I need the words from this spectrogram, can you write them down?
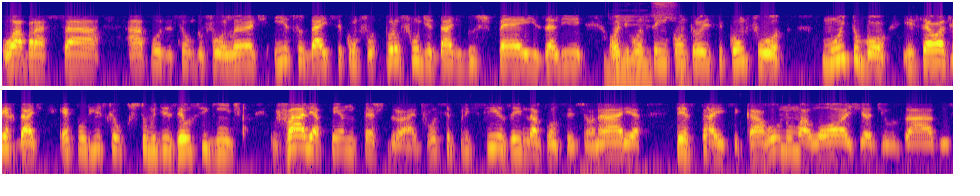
o abraçar, a posição do volante. Isso dá essa profundidade dos pés ali, onde isso. você encontrou esse conforto. Muito bom, isso é uma verdade. É por isso que eu costumo dizer o seguinte: vale a pena um test drive. Você precisa ir na concessionária, testar esse carro, ou numa loja de usados,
